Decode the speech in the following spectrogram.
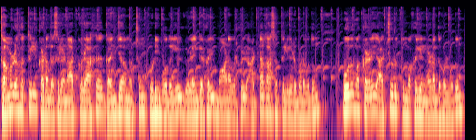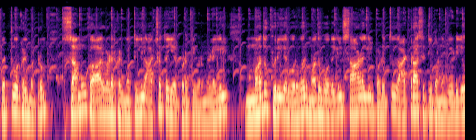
தமிழகத்தில் கடந்த சில நாட்களாக கஞ்சா மற்றும் குடிபோதையில் இளைஞர்கள் மாணவர்கள் அட்டகாசத்தில் ஈடுபடுவதும் பொதுமக்களை அச்சுறுத்தும் வகையில் நடந்து கொள்வதும் பெற்றோர்கள் மற்றும் சமூக ஆர்வலர்கள் மத்தியில் அச்சத்தை ஏற்படுத்தி வரும் நிலையில் மது பிரியர் ஒருவர் மது போதையில் சாலையில் படுத்து அட்ராசிட்டி பண்ணும் வீடியோ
